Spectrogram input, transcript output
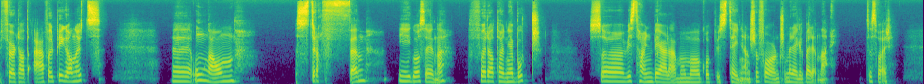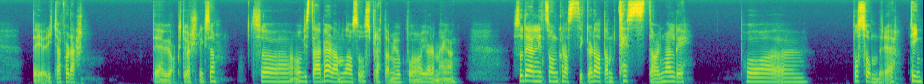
føre til at jeg får piggene ut. Uh, ungene straffer han i gåseøyne for at han er borte. Så hvis han ber dem om å gå og pusse tennene, så får han som regel bare nei til svar. Det gjør ikke jeg for deg. Det er uaktuelt, liksom. Så, og hvis jeg ber dem, da, så spretter de opp og gjør det med en gang. Så det er en litt sånn klassiker, da, at de tester han veldig på på sånne ting.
